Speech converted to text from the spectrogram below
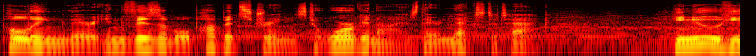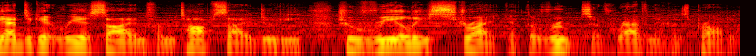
pulling their invisible puppet strings to organize their next attack. He knew he had to get reassigned from topside duty to really strike at the roots of Ravnica's problem.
